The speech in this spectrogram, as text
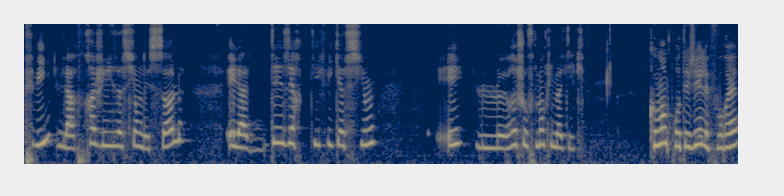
puis la fragilisation des sols et la désertification et le réchauffement climatique. Comment protéger les forêts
